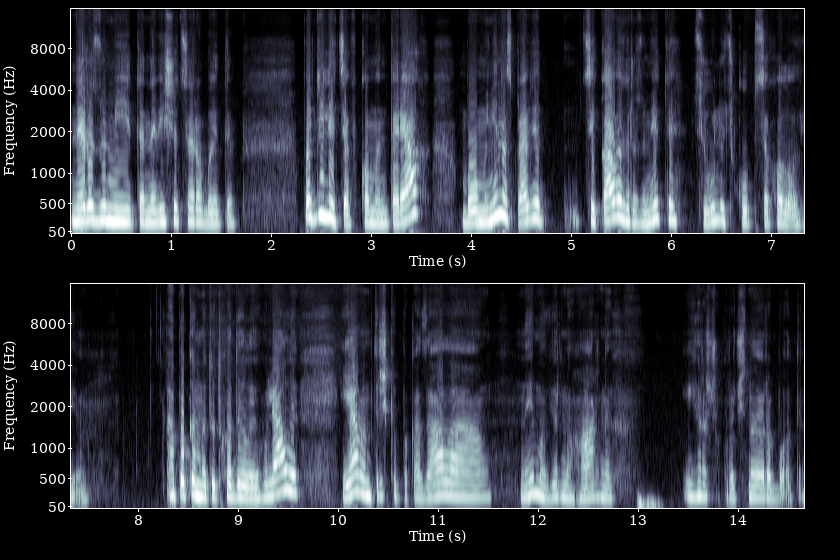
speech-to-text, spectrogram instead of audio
не розумієте, навіщо це робити? Поділіться в коментарях, бо мені насправді цікаво зрозуміти цю людську психологію. А поки ми тут ходили і гуляли, я вам трішки показала неймовірно гарних іграшок ручної роботи.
